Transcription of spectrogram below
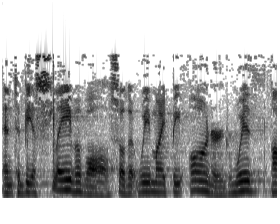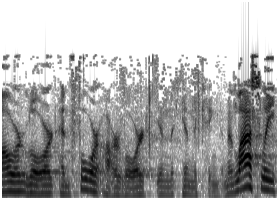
and to be a slave of all so that we might be honored with our Lord and for our Lord in the, in the kingdom. And lastly,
